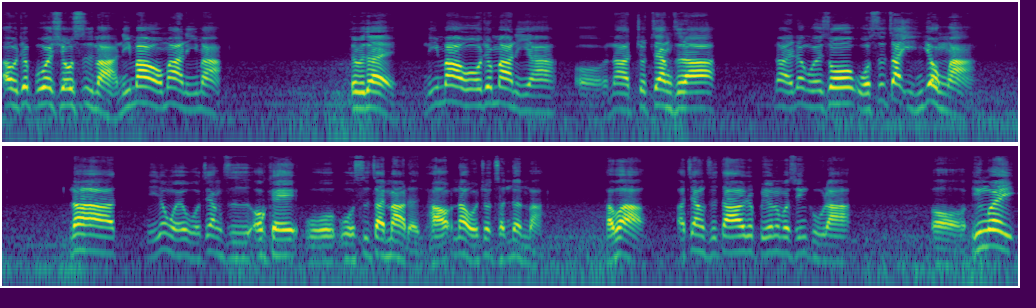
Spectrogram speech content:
啊，我就不会修饰嘛。你骂我，骂你嘛，对不对？你骂我，我就骂你啊。哦，那就这样子啦。那你认为说我是在引用嘛？那你认为我这样子 OK？我我是在骂人。好，那我就承认嘛，好不好？啊，这样子大家就不用那么辛苦啦。哦，因为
